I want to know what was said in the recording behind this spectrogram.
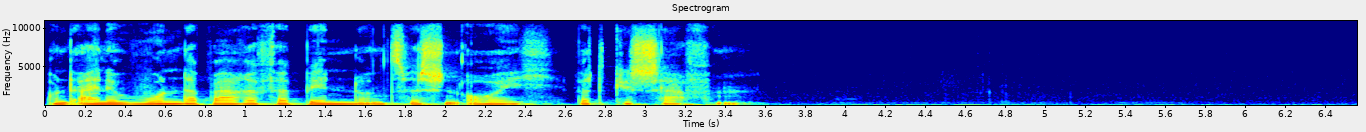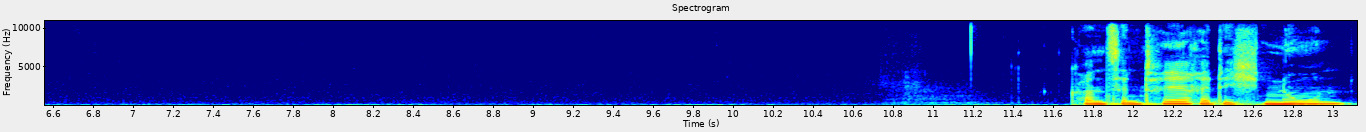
Und eine wunderbare Verbindung zwischen euch wird geschaffen. Konzentriere dich nun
